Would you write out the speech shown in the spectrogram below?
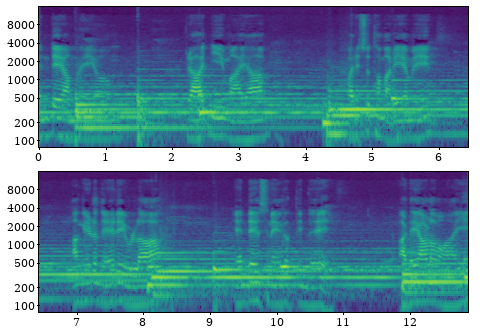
എന്റെ അമ്മയും രാജ്ഞിയുമായ പരിശുദ്ധ മറിയമേ അങ്ങയുടെ നേരെയുള്ള എന്റെ സ്നേഹത്തിന്റെ അടയാളമായി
